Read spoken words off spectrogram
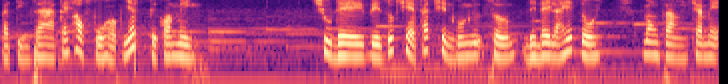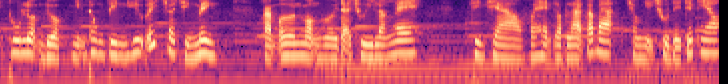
và tìm ra cách học phù hợp nhất với con mình. Chủ đề về giúp trẻ phát triển ngôn ngữ sớm đến đây là hết rồi. Mong rằng cha mẹ thu lượm được những thông tin hữu ích cho chính mình. Cảm ơn mọi người đã chú ý lắng nghe. Xin chào và hẹn gặp lại các bạn trong những chủ đề tiếp theo.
